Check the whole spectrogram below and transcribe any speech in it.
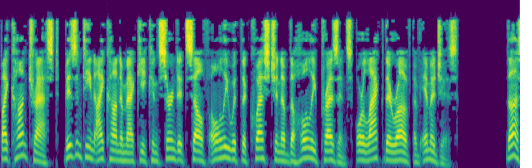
By contrast, Byzantine iconomachy concerned itself only with the question of the holy presence or lack thereof of images. Thus,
